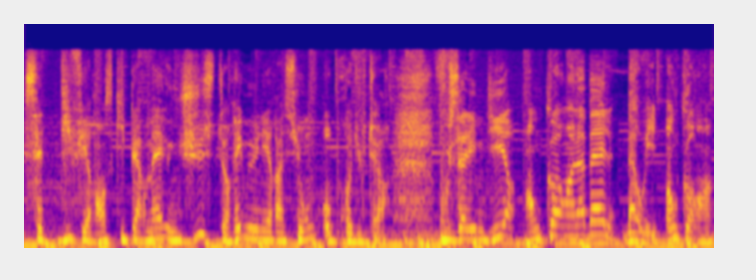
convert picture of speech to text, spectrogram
cette différence qui permet une juste rémunération aux producteurs. Vous allez me dire, encore un label? Bah oui, encore un.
